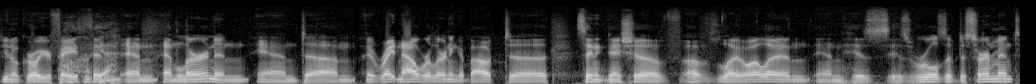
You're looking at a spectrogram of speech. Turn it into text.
you know grow your faith Oh, and, yeah. and, and learn and and um, right now we're learning about uh, Saint Ignatius of, of Loyola and, and his his rules of discernment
